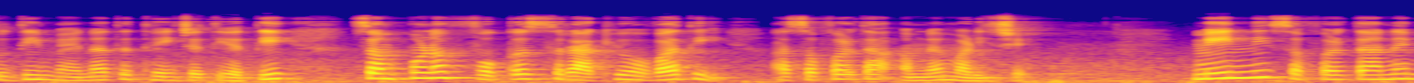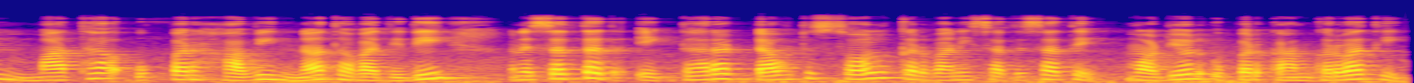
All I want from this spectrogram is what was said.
સુધી મહેનત થઈ જતી હતી. સંપૂર્ણ ફોકસ રાખ્યું હોવાથી આ સફળતા અમને મળી છે. મીનની સફળતાને માથા ઉપર હાવી ન થવા દીધી અને સતત એકધારા ડાઉટ સોલ્વ કરવાની સાથે સાથે મોડ્યુલ ઉપર કામ કરવાથી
